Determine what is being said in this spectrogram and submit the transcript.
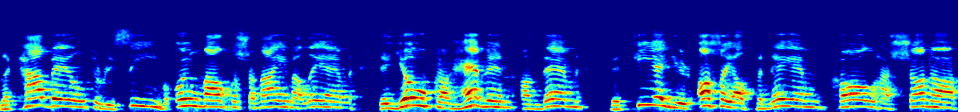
Lekabel to receive oil malchus aleim, the yoke of heaven on them, the tia yir al paneim kol hashana,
